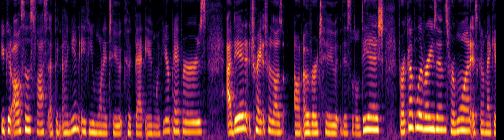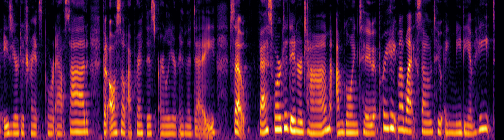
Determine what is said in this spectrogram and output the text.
You could also slice up an onion if you wanted to cook that in with your peppers. I did transfer those on over to this little dish for a couple of reasons. For one, it's to make it easier to transport outside, but also I prepped this earlier in the day. So Fast forward to dinner time, I'm going to preheat my Blackstone to a medium heat,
